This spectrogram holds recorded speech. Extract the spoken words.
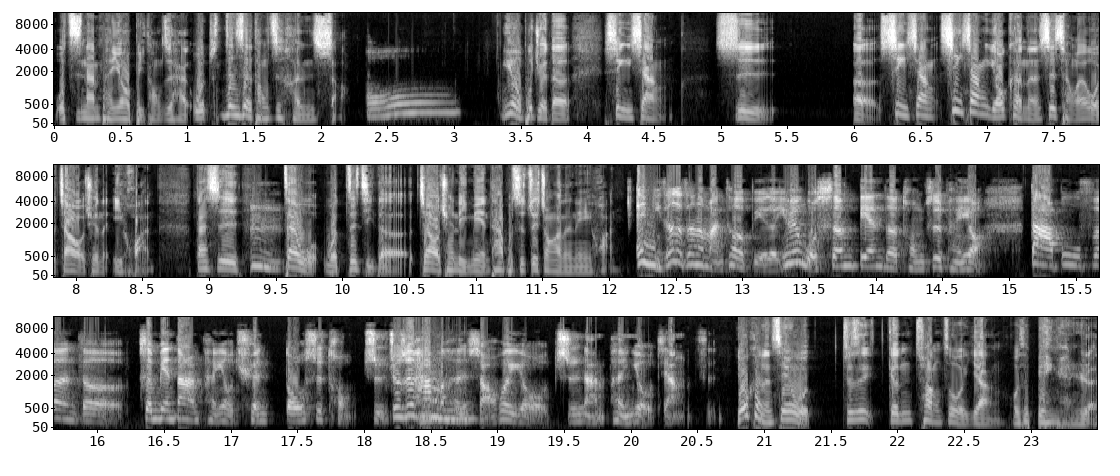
我直男朋友比同志还我认识的同志很少哦，因为我不觉得性向是。呃，性向性向有可能是成为我交友圈的一环，但是嗯，在我我自己的交友圈里面，它不是最重要的那一环。哎、欸，你这个真的蛮特别的，因为我身边的同志朋友，大部分的身边当然朋友圈都是同志，就是他们很少会有直男朋友这样子。嗯、有可能是因为我。就是跟创作一样，我是边缘人，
